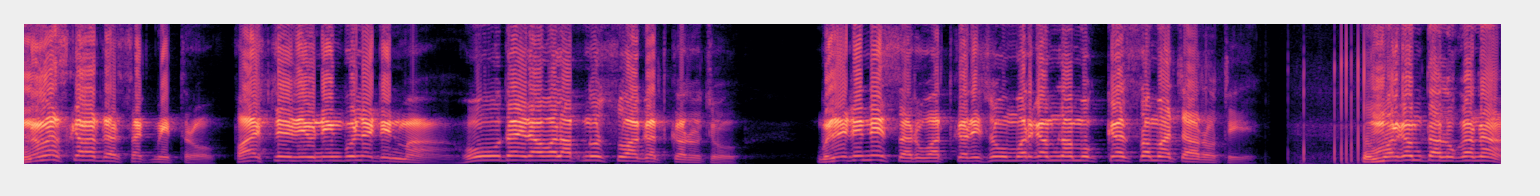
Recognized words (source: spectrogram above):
નમસ્કાર દર્શક મિત્રો. ફાસ્ટ ન્યૂઝ ઇવનિંગ બુલેટિનમાં હું ઉદય રાવલ આપનું સ્વાગત કરું છું. બુલેટિનની શરૂઆત કરીશું ઉમરગામના મુખ્ય સમાચારોથી. ઉમરગામ તાલુકાના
